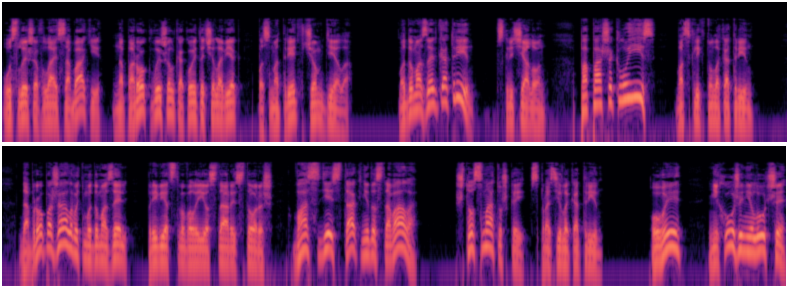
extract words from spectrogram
Услышав лай собаки, на порог вышел какой-то человек посмотреть, в чем дело. «Мадемуазель Катрин!» — вскричал он. «Папаша Клуис!» — воскликнула Катрин. «Добро пожаловать, мадемуазель!» — приветствовал ее старый сторож. «Вас здесь так не доставало?» «Что с матушкой?» — спросила Катрин. «Увы, ни хуже, ни лучше,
